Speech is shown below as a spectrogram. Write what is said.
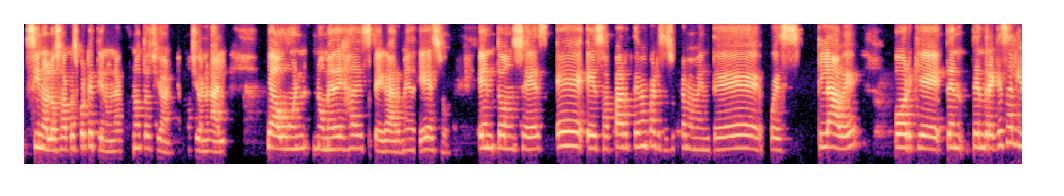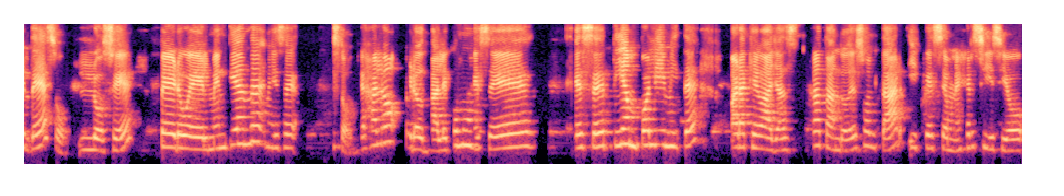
si no lo saco es porque tiene una connotación emocional que aún no me deja despegarme de eso. Entonces, eh, esa parte me parece supremamente, pues, clave porque tendré que salir de eso, lo sé, pero él me entiende, me dice, listo, déjalo, pero dale como ese, ese tiempo límite para que vayas tratando de soltar y que sea un ejercicio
